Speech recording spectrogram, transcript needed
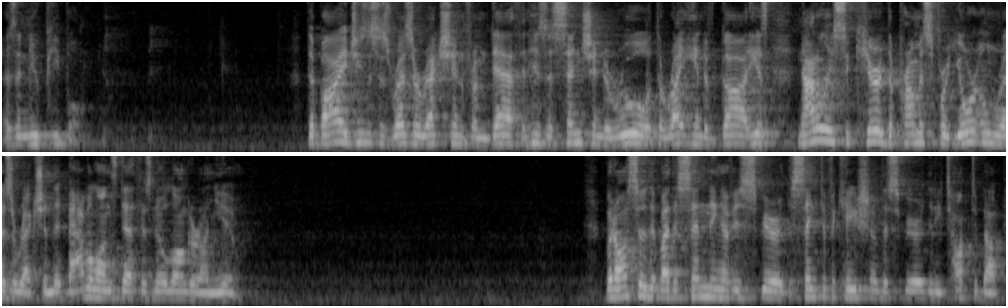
as a new people. That by Jesus' resurrection from death and his ascension to rule at the right hand of God, he has not only secured the promise for your own resurrection, that Babylon's death is no longer on you, but also that by the sending of his Spirit, the sanctification of the Spirit that he talked about,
